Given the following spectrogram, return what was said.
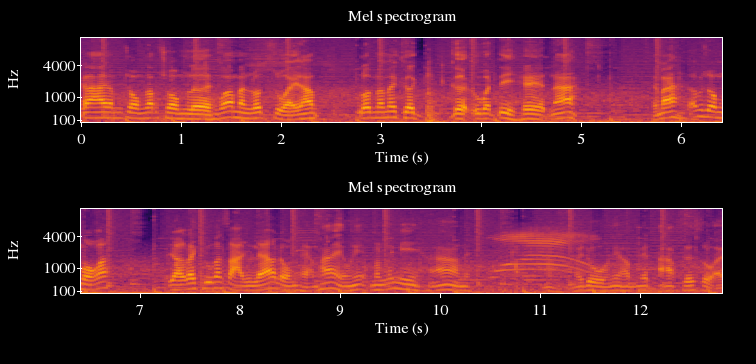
กล้าท่านชมรับชมเลยว่ามันรถสวยครับรถมันไม่เคยเกิดอุบัติเหตุนะ เห็นไหมท่านผู้ชมบอกว่าอยากได้คิ้วกันสาดอยู่แล้วเดี๋ยวผมแถมให้ตรงนี้มันไม่มีอ่าเนี่ย อะมาดูนี่ครับเม็ดอาร์คสวย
